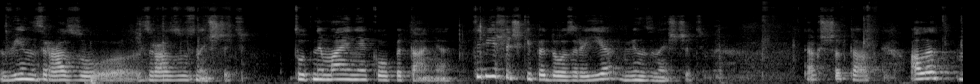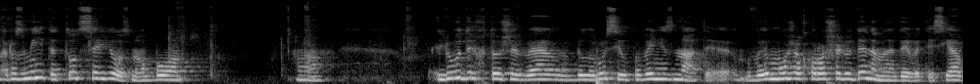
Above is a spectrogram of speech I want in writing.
він зразу, зразу знищить. Тут немає ніякого питання. Трішечки підозри є, він знищить. Так що так. Але розумієте, тут серйозно, бо. А, Люди, хто живе в Білорусі, повинні знати. Ви, може, хороша людина мене дивитесь. Я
